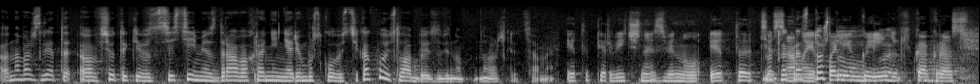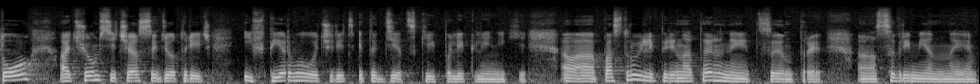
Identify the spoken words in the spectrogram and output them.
А на ваш взгляд, э, все-таки в системе здравоохранения Оренбургской области какое слабое звено, на ваш взгляд, самое? Это первичное звено. Это те самые то, поликлиники, что... как раз то, о чем сейчас идет речь. И в первую очередь это детские поликлиники. А, построили перинатальные центры а, современные,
